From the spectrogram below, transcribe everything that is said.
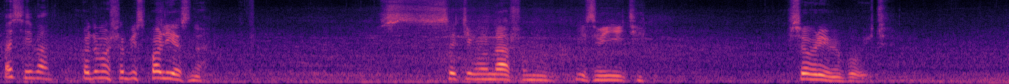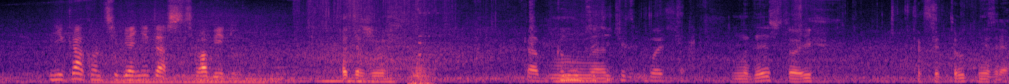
Спасибо. Потому что бесполезно. С этим нашим, извините, все время будет. Никак он себя не даст в обиду. Поддерживаю. Как глубже, чуть-чуть больше. Надеюсь, что их, так сказать, труд не зря.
